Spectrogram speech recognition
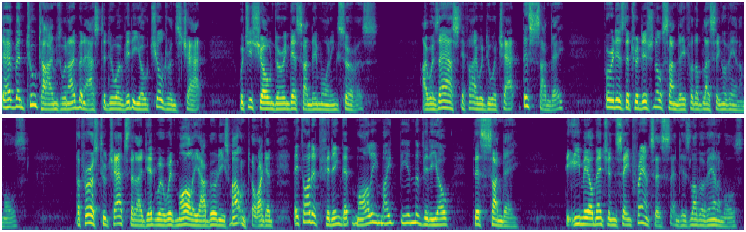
There have been two times when I've been asked to do a video children's chat, which is shown during their Sunday morning service. I was asked if I would do a chat this Sunday, for it is the traditional Sunday for the blessing of animals. The first two chats that I did were with Molly, our Bernese mountain dog, and they thought it fitting that Molly might be in the video this Sunday. The email mentioned St. Francis and his love of animals.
